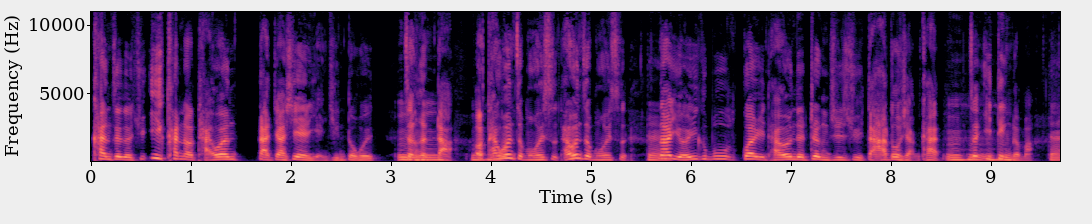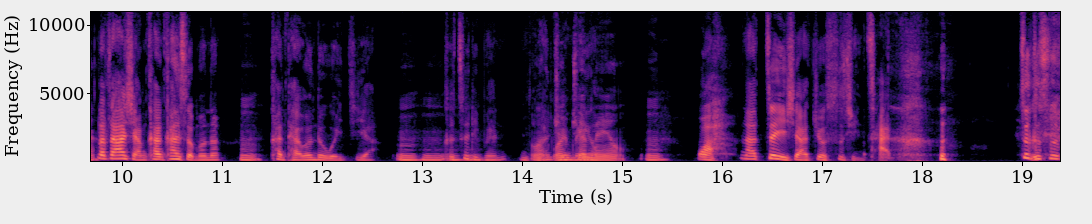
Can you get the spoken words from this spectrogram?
看这个剧一看到台湾，大家现在眼睛都会睁很大，哦，台湾怎么回事？台湾怎么回事？那有一个部关于台湾的政治剧，大家都想看，这一定的嘛，对，那大家想看看什么呢？嗯，看台湾的危机啊。嗯哼，可这里面完全，完全没有，嗯，哇，那这一下就事情惨了。这个是，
